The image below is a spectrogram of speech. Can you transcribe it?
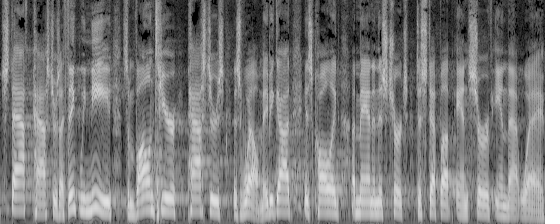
staff pastors. I think we need some volunteer pastors as well. Maybe God is calling a man in this church to step up and serve in that way.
